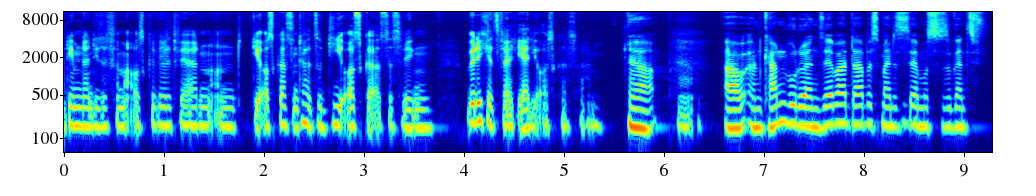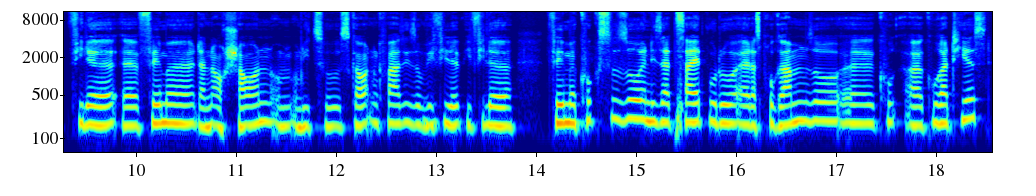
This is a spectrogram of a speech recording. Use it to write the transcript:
dem dann diese Filme ausgewählt werden. Und die Oscars sind halt so die Oscars, deswegen würde ich jetzt vielleicht eher die Oscars sagen. Ja. ja. Aber in Cannes, wo du dann selber da bist, meintest du ja, musst du so ganz viele äh, Filme dann auch schauen, um, um die zu scouten quasi. So wie viele, wie viele Filme guckst du so in dieser Zeit, wo du äh, das Programm so äh, äh, kuratierst?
